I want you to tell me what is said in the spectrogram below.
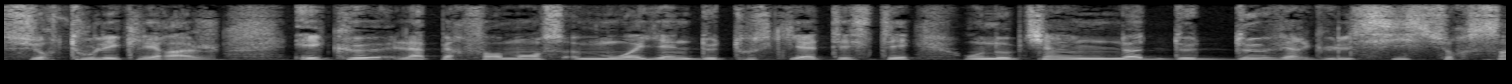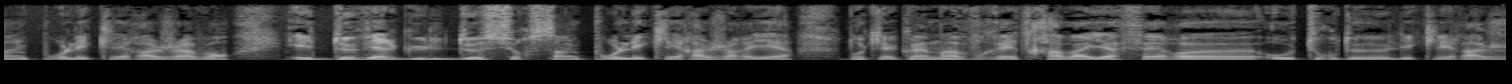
sur tout l'éclairage et que la performance moyenne de tout ce qui a testé, on obtient une note de 2,6 sur 5 pour l'éclairage avant et 2,2 sur 5 pour l'éclairage arrière. Donc il y a quand même un vrai travail à faire euh, autour de l'éclairage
